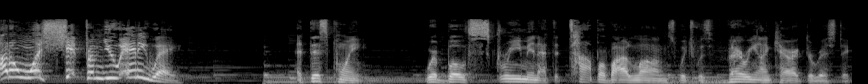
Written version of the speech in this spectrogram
I don't want shit from you anyway. At this point, we're both screaming at the top of our lungs, which was very uncharacteristic.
